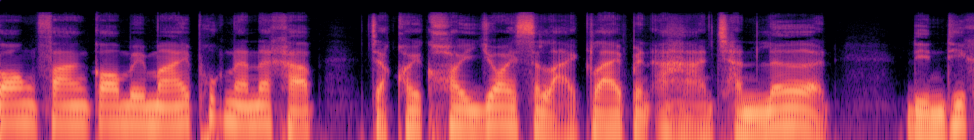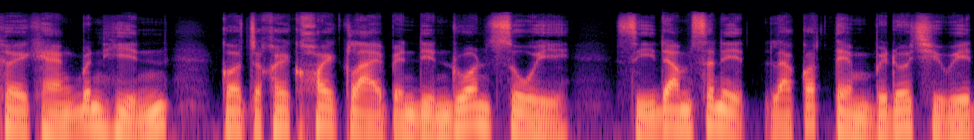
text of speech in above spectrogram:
กองฟางกองใบไม้พวกนั้นนะครับ จะค่อยๆ ย่อยสลายกลายเป็นอาหารชั้นเลิศ ดินที่เคยแข็งเป็นหิน ก็จะค่อยๆ กลายเป็นดินร่วนซุย สีดำสนิทแล้วก็เต็มไปด้วยชีวิต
